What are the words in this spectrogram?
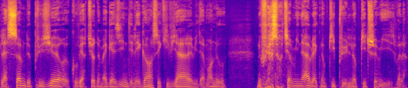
la somme de plusieurs couvertures de magazines d'élégance et qui vient évidemment nous, nous faire sentir minables avec nos petits pulls, nos petites chemises. Voilà.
